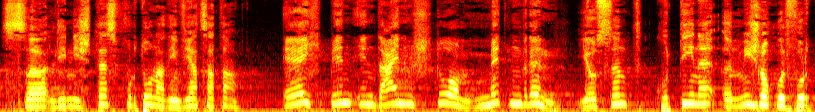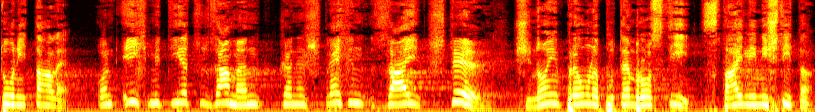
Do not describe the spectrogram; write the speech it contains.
să liniștesc furtuna din viața ta. Ich bin in deinem Sturm mittendrin. Eu sunt cu tine în mijlocul furtunii tale. Und ich mit dir zusammen können sprechen, sei still. Și noi împreună putem rosti, stai liniștită.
